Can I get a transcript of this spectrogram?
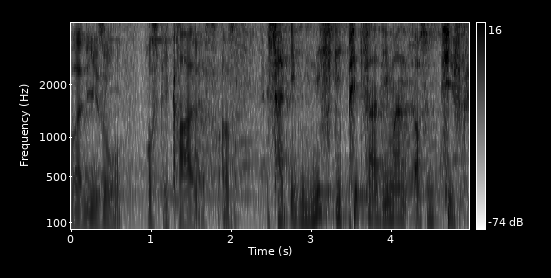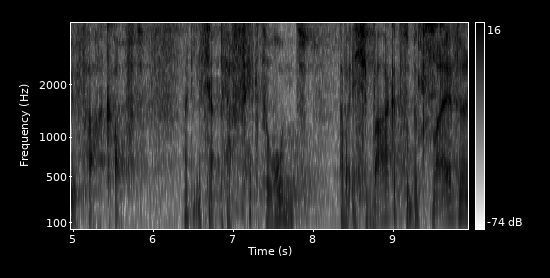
weil die so rustikal ist. Also ist halt eben nicht die Pizza die man aus dem Tiefkühlfach kauft. Die ist ja perfekt rund. Aber ich wage zu bezweifeln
